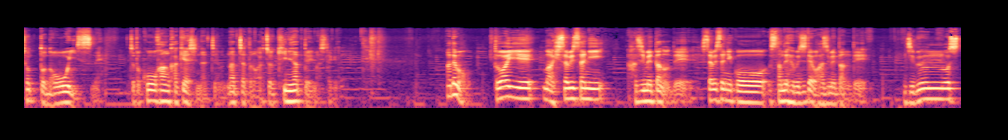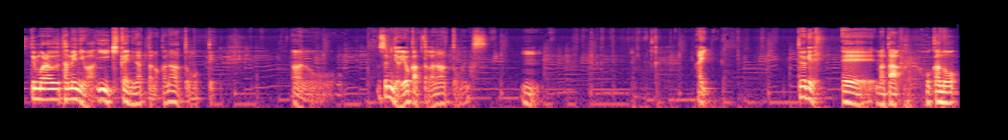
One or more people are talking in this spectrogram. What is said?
ちょっとの多いっすね。ちょっと後半駆け足になっちゃなっちゃったのがちょっと気になってはいましたけど。まあでもとはいえまあ久々に始めたので久々にこうスタンド F 自体を始めたんで自分を知ってもらうためにはいい機会になったのかなと思ってあのそういう意味では良かったかなと思います。うん。というわけで、えー、また他の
